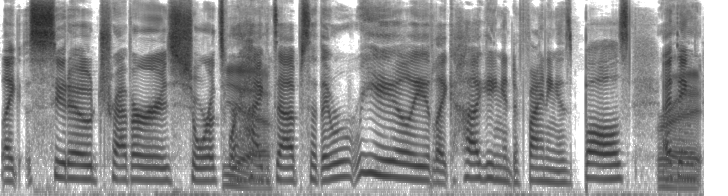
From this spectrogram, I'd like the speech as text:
like pseudo Trevor's shorts were Yeah. hiked up so they were really like hugging and defining his balls. I think Right.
